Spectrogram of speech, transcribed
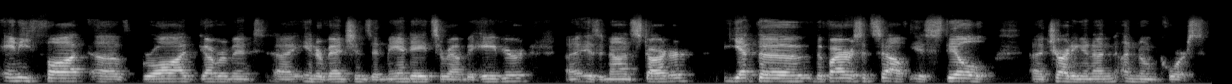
any thought of broad government uh, interventions and mandates around behavior uh, is a non-starter. Yet the the virus itself is still uh, charting an un- unknown course.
